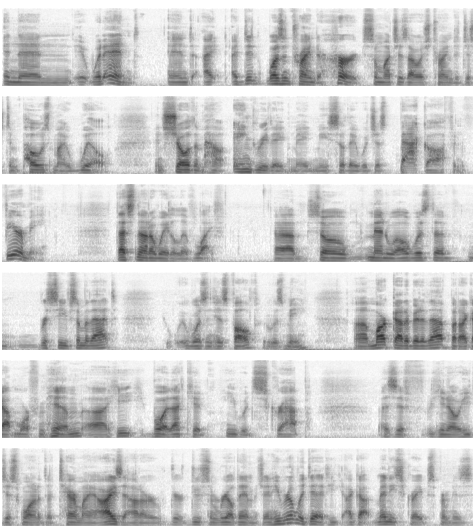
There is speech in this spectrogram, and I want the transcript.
and then it would end and I, I did wasn't trying to hurt so much as I was trying to just impose my will and show them how angry they'd made me so they would just back off and fear me. That's not a way to live life. Um, so Manuel was the received some of that. It wasn't his fault. It was me. Uh, Mark got a bit of that, but I got more from him. Uh, he boy, that kid, he would scrap as if you know he just wanted to tear my eyes out or, or do some real damage, and he really did. He, I got many scrapes from his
